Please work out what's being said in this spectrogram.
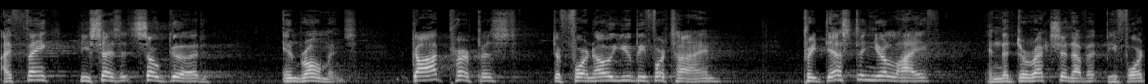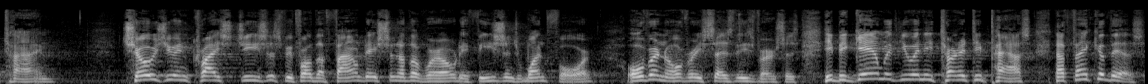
I think He says it's so good in Romans. God purposed to foreknow you before time, predestine your life and the direction of it before time, chose you in Christ Jesus before the foundation of the world, Ephesians 1 4. Over and over, he says these verses. He began with you in eternity past. Now, think of this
